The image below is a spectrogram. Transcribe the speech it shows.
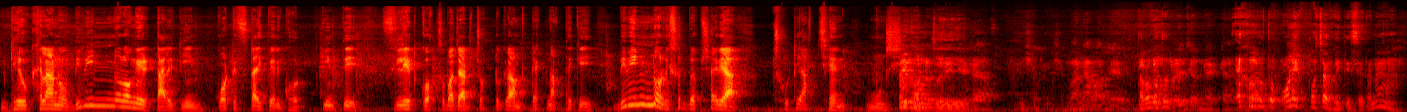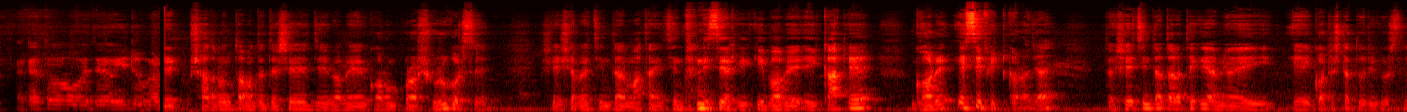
ঢেউ খেলানো বিভিন্ন রঙের টালিটিন কটেজ টাইপের ঘর কিনতে সিলেট কক্সবাজার চট্টগ্রাম টেকনাফ থেকে বিভিন্ন রিসোর্ট ব্যবসায়ীরা ছুটে আসছেন মুন্সীগঞ্জে মানে এখন তো অনেক প্রচার হইতেছে তাই না? এটা তো ওই যে ইউটিউবে সাধারণত আমাদের দেশে যেভাবে গরম পড়া শুরু করছে সেই হিসাবে চিন্তা মাথায় চিন্তা নিচ্ছে আর কি কীভাবে এই কাঠে ঘরে এসি ফিট করা যায়। তো সেই চিন্তাধারা থেকে আমি এই এই কটেজটা তৈরি করছি।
